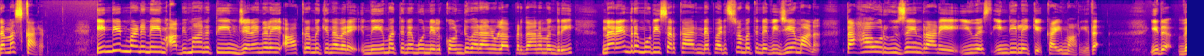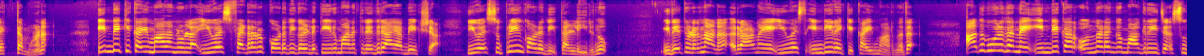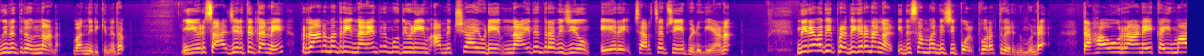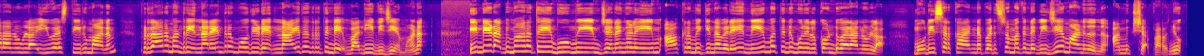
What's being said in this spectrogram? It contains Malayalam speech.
നമസ്കാരം. ഇന്ത്യൻ മണ്ണിനെയും അഭിമാനത്തെയും ജനങ്ങളെ ആക്രമിക്കുന്നവരെ നിയമത്തിന് മുന്നിൽ കൊണ്ടുവരാനുള്ള പ്രധാനമന്ത്രി നരേന്ദ്രമോദി സർക്കാരിന്റെ പരിശ്രമത്തിന്റെ വിജയമാണ് തഹാവൂർ ഹുസൈൻ റാണയെ യു എസ് ഇന്ത്യയിലേക്ക് കൈമാറിയത്. ഇത് വ്യക്തമാണ്. ഇന്ത്യയ്ക്ക് കൈമാറാനുള്ള യു എസ് ഫെഡറൽ കോടതികളുടെ തീരുമാനത്തിനെതിരായ അപേക്ഷ യു എസ് സുപ്രീം കോടതി തള്ളിയിരുന്നു. ഇതേ തുടർന്നാണ് റാണയെ യു എസ് ഇന്ത്യയിലേക്ക് കൈമാറുന്നത്. അതുപോലെ തന്നെ ഇന്ത്യക്കാർ ഒന്നടങ്കം ആഗ്രഹിച്ച സുദിനത്തിലൊന്നാണ് വന്നിരിക്കുന്നത്. ഈ ഒരു സാഹചര്യത്തിൽ തന്നെ പ്രധാനമന്ത്രി നരേന്ദ്രമോദിയുടെയും അമിത്ഷായുടെയും നയതന്ത്ര വിജയവും ഏറെ ചർച്ച ചെയ്യപ്പെടുകയാണ്. നിരവധി പ്രതികരണങ്ങൾ ഇത് സംബന്ധിച്ചിപ്പോൾ പുറത്തു വരുന്നുമുണ്ട്. തഹാവൂർ റാണെ കൈമാറാനുള്ള യു എസ് തീരുമാനം പ്രധാനമന്ത്രി നരേന്ദ്രമോദിയുടെ നയതന്ത്രത്തിന്റെ വലിയ വിജയമാണ്. ഇന്ത്യയുടെ അഭിമാനത്തെയും ഭൂമിയെയും ജനങ്ങളെയും ആക്രമിക്കുന്നവരെ നിയമത്തിന് മുന്നിൽ കൊണ്ടുവരാനുള്ള മോദി സർക്കാരിന്റെ പരിശ്രമത്തിന്റെ വിജയമാണിതെന്ന് അമിത്ഷാ പറഞ്ഞു.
